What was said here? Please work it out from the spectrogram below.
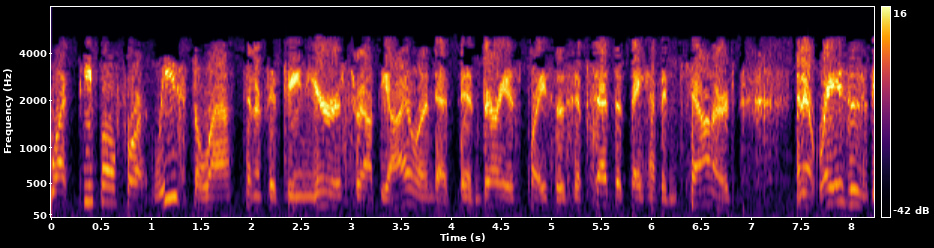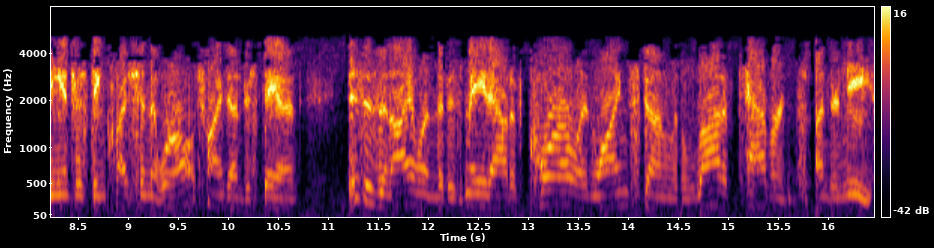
what people for at least the last 10 or 15 years throughout the island at, in various places have said that they have encountered. And it raises the interesting question that we're all trying to understand. This is an island that is made out of coral and limestone with a lot of caverns underneath.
